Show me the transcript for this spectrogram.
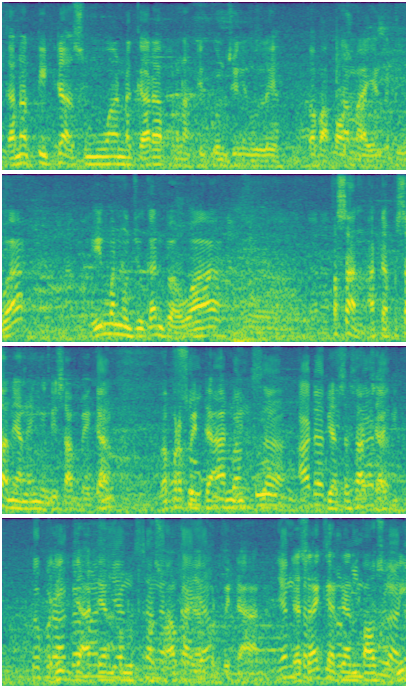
Karena tidak semua negara pernah dikunjungi oleh Bapak Paus. Yang kedua, ini menunjukkan bahwa eh, pesan, ada pesan yang ingin disampaikan, bahwa perbedaan itu biasa saja gitu jadi tidak ada yang perlu dipersoalkan dalam perbedaan. Dan saya kira dan paus ini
